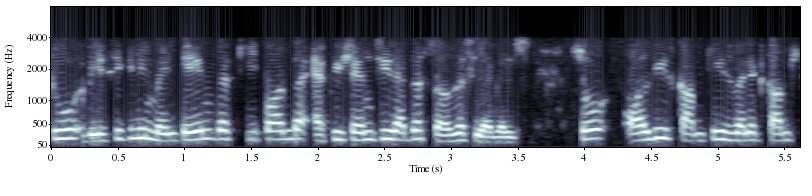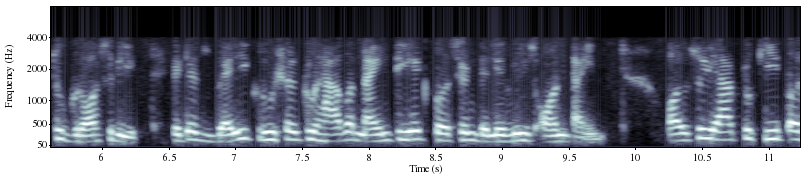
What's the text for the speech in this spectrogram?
to basically maintain the keep on the efficiencies at the service levels. So all these companies, when it comes to grocery, it is very crucial to have a 98% deliveries on time. Also, you have to keep a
